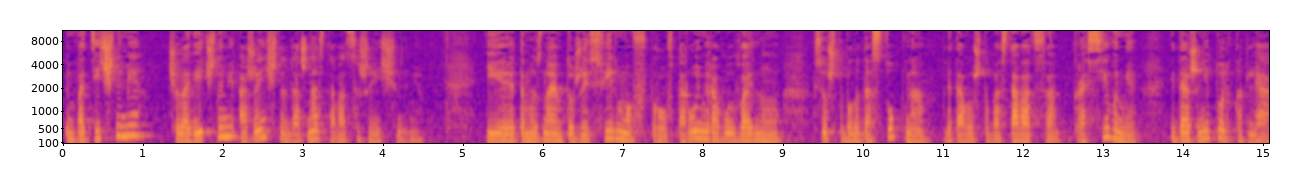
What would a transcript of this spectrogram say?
эмпатичными, человечными, а женщины должны оставаться женщинами. И это мы знаем тоже из фильмов про Вторую мировую войну, все, что было доступно для того, чтобы оставаться красивыми, и даже не только для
